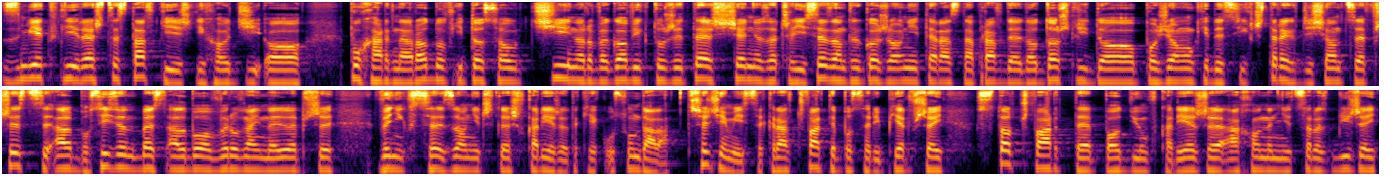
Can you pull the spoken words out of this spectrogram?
zmietli resztę stawki, jeśli chodzi o Puchar Narodów i to są ci Norwegowie, którzy też średnio zaczęli sezon, tylko że oni teraz naprawdę no, doszli do poziomu, kiedy z ich czterech dziesiątce wszyscy albo season best, albo wyrównali najlepszy wynik w sezonie, czy też w karierze, tak jak u Sundala. Trzecie miejsce, Kraft, czwarty po serii pierwszej, 104 podium w karierze, a Honen nie coraz bliżej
